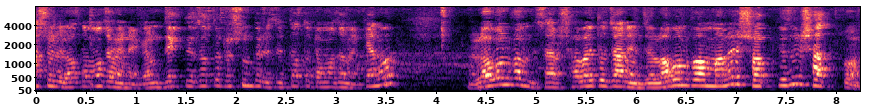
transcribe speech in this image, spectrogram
আসলে অত মজা হয় না কারণ দেখতে যতটা সুন্দর হয়েছে, ততটা মজা কেন? লবণ কম, স্যার, সবাই তো জানেন যে লবণ কম মানে সবকিছুর স্বাদ কম।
